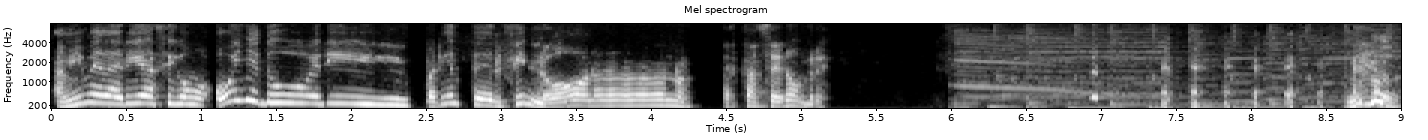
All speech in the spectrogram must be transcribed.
A mí me daría así como, oye, tú eres pariente del Delfín. No, no, no, no, no, no, alcance de nombre. Oh,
